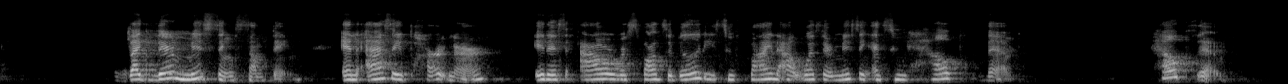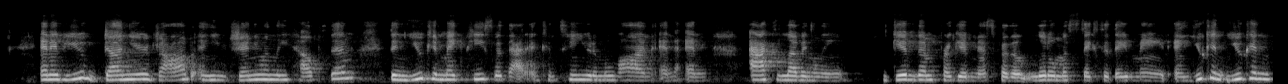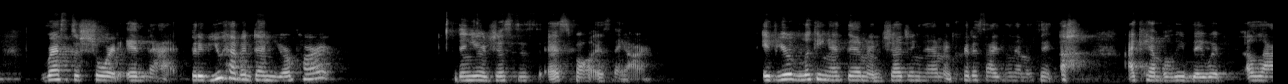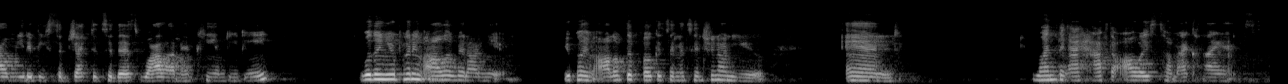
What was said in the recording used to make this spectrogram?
like they're missing something and as a partner it is our responsibility to find out what they're missing and to help them. Help them. And if you've done your job and you genuinely help them, then you can make peace with that and continue to move on and, and act lovingly. Give them forgiveness for the little mistakes that they've made. And you can you can rest assured in that. But if you haven't done your part, then you're just as, as fault as they are if you're looking at them and judging them and criticizing them and saying, I can't believe they would allow me to be subjected to this while I'm in PMDD, well, then you're putting all of it on you. You're putting all of the focus and attention on you. And one thing I have to always tell my clients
